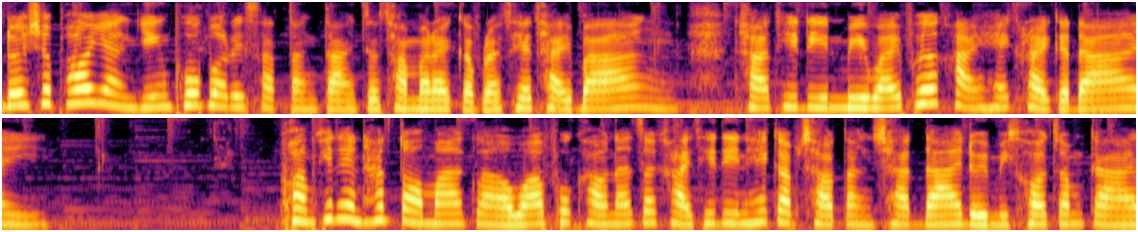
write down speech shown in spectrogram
โดยเฉพาะอย่างยิ่งผู้บริษัทต่างๆ จะทำอะไรกับประเทศไทยบ้าง ถ้าที่ดินมีไว้เพื่อขายให้ใครก็ได้ ความคิดเห็นท่านต่อมากล่าวว่า พวกเขาน่าจะขายที่ดินให้กับชาวต่างชาติได้ โดยมีข้อจำกัด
